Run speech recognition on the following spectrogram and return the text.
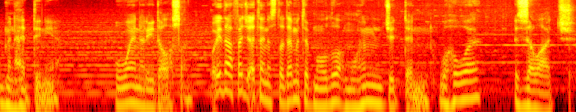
من هالدنيا. ووين أريد أوصل. وإذا فجأة اصطدمت بموضوع مهم جدا وهو الزواج.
